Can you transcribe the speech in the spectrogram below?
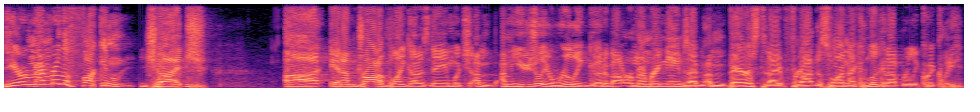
Do you remember the fucking judge? Uh, and I'm drawing a blank on his name, which I'm I'm usually really good about remembering names. I'm, embarrassed that I forgot this one. I could look it up really quickly.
